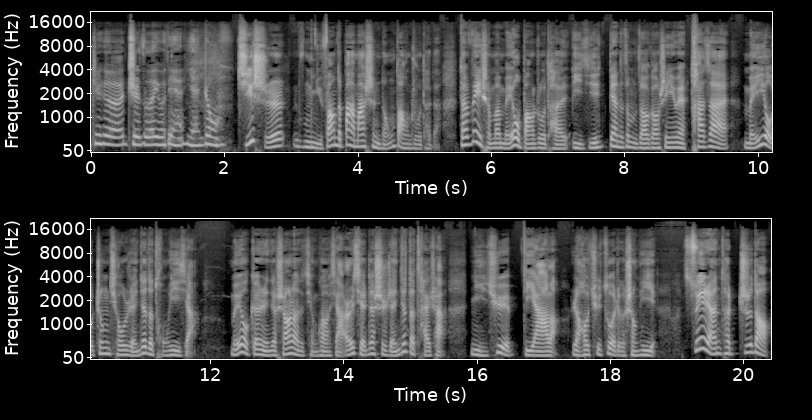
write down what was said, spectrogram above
这个指责有点严重。其实女方的爸妈是能帮助他的，但为什么没有帮助他，以及变得这么糟糕，是因为他在没有征求人家的同意下，没有跟人家商量的情况下，而且那是人家的财产，你去抵押了，然后去做这个生意。虽然他知道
